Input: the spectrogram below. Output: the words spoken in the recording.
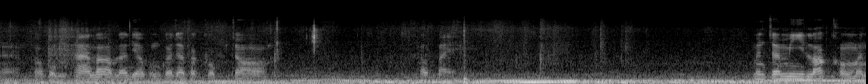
อพอผมทารอบแล้วเดี๋ยวผมก็จะประกบจอเข้าไป มันจะมีล็อกของมัน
